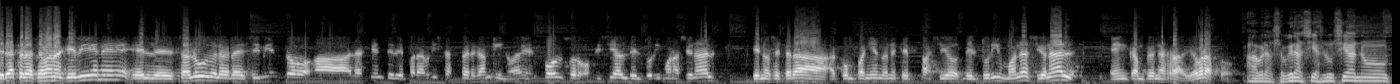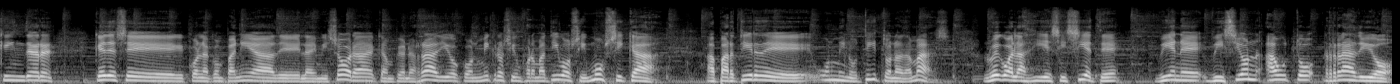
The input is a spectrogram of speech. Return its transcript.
Será hasta la semana que viene. El, eh, saludo, el agradecimiento a la gente de Parabrisas Pergamino, eh, sponsor oficial del Turismo Nacional, que nos estará acompañando en este espacio del Turismo Nacional en Campeones Radio. Abrazo. Abrazo, gracias Luciano Kinder. Quédese con la compañía de la emisora Campeones Radio, con micros informativos y música a partir de un minutito nada más. Luego a las 17 viene Visión Auto Radio.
